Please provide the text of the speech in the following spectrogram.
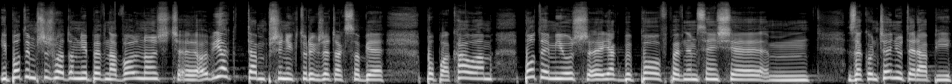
I potem przyszła do mnie pewna wolność, e, jak tam przy niektórych rzeczach sobie popłakałam. Potem już e, jakby po w pewnym sensie mm, zakończeniu terapii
